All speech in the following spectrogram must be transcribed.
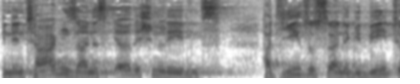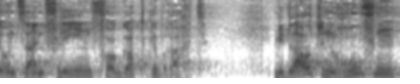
In den Tagen seines irdischen Lebens hat Jesus seine Gebete und sein Flehen vor Gott gebracht. Mit lauten Rufen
